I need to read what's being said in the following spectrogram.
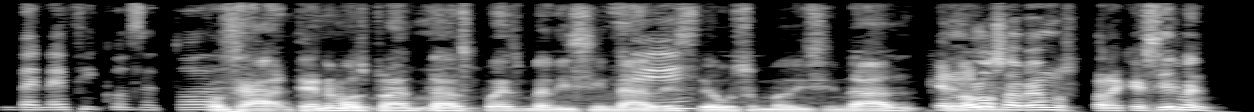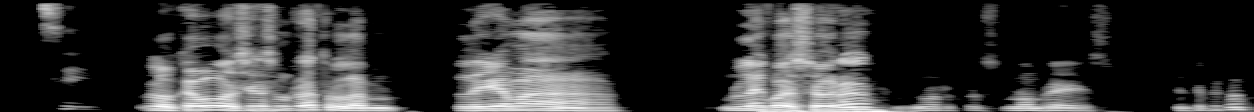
benéficos de todas. O sea, tenemos plantas pues medicinales, Sí. de uso medicinal. que no lo sabemos para qué sirven. Sí. Lo acabo de decir hace un rato, la, le llama lengua de suegra, no recuerdo su nombre científico.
